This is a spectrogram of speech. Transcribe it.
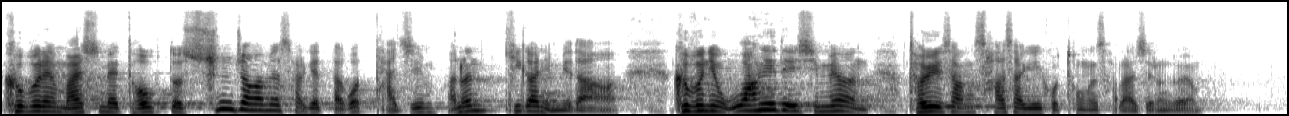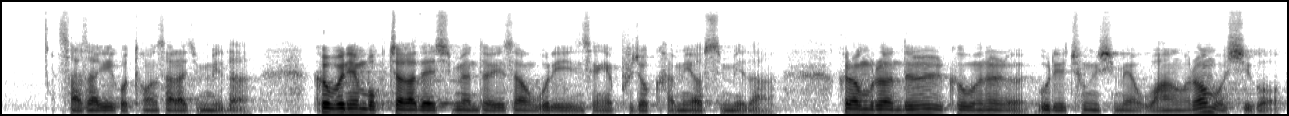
그분의 말씀에 더욱더 순종하며 살겠다고 다짐하는 기간입니다. 그분이 왕이 되시면 더 이상 사사기 고통은 사라지는 거예요. 사사기 고통은 사라집니다. 그분이 목자가 되시면 더 이상 우리 인생에 부족함이 없습니다. 그러므로 늘 그분을 우리 중심의 왕으로 모시고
